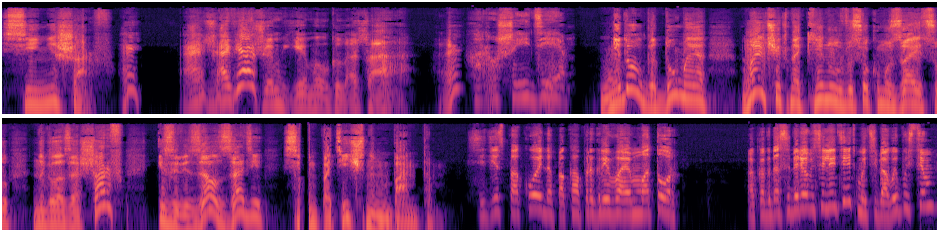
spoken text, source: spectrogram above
синий шарф. А завяжем ему глаза. а? Хорошая идея. Недолго думая, мальчик накинул высокому зайцу на глаза шарф и завязал сзади симпатичным бантом. Сиди спокойно, пока прогреваем мотор. А когда соберемся лететь, мы тебя выпустим.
